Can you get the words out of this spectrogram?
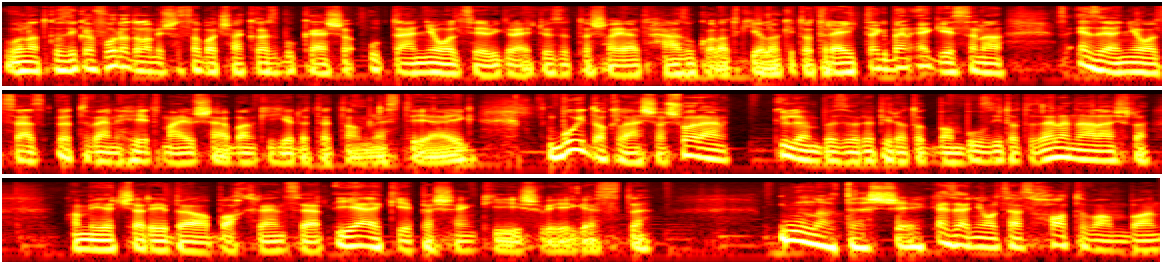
vonatkozik, a forradalom és a szabadságharc bukása után 8 évig rejtőzött a saját házuk alatt kialakított rejtekben, egészen az 1857 májusában kihirdetett amnestiáig. Bújdoklása során különböző röpiratokban búzdított az ellenállásra, amiért cserébe a Bach rendszer jelképesen ki is végezte. Na tessék. 1860-ban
